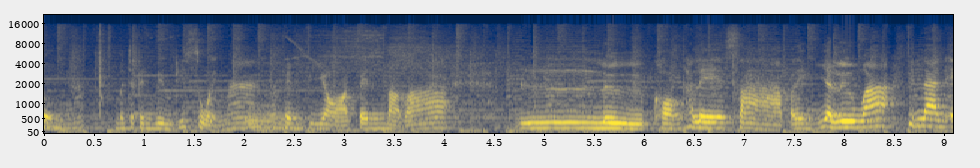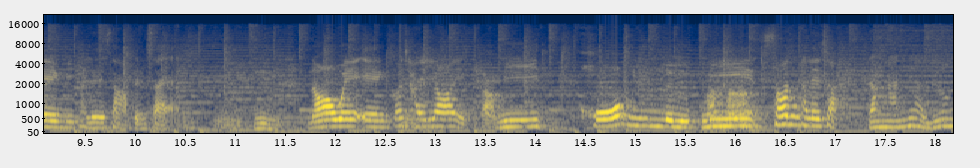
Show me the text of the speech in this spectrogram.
ลงเนี่ย มันจะเป็นวิวที่สวยมากอืมมันเป็นฟิยอร์ด เป็นแบบว่าหลืบของทะเลสาบอะไรอย่างนี้ อย่าลืมว่าฟินแลนด์เองมีทะเลสาบเป็นแสนอืมอืมนอร์เวย์เองก็ใช่ย่อยครับมีโค้ง มีหลืบอ่าฮะมีซ่อนทะเลสาบ ดังนั้นเนี่ยเรื่อง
